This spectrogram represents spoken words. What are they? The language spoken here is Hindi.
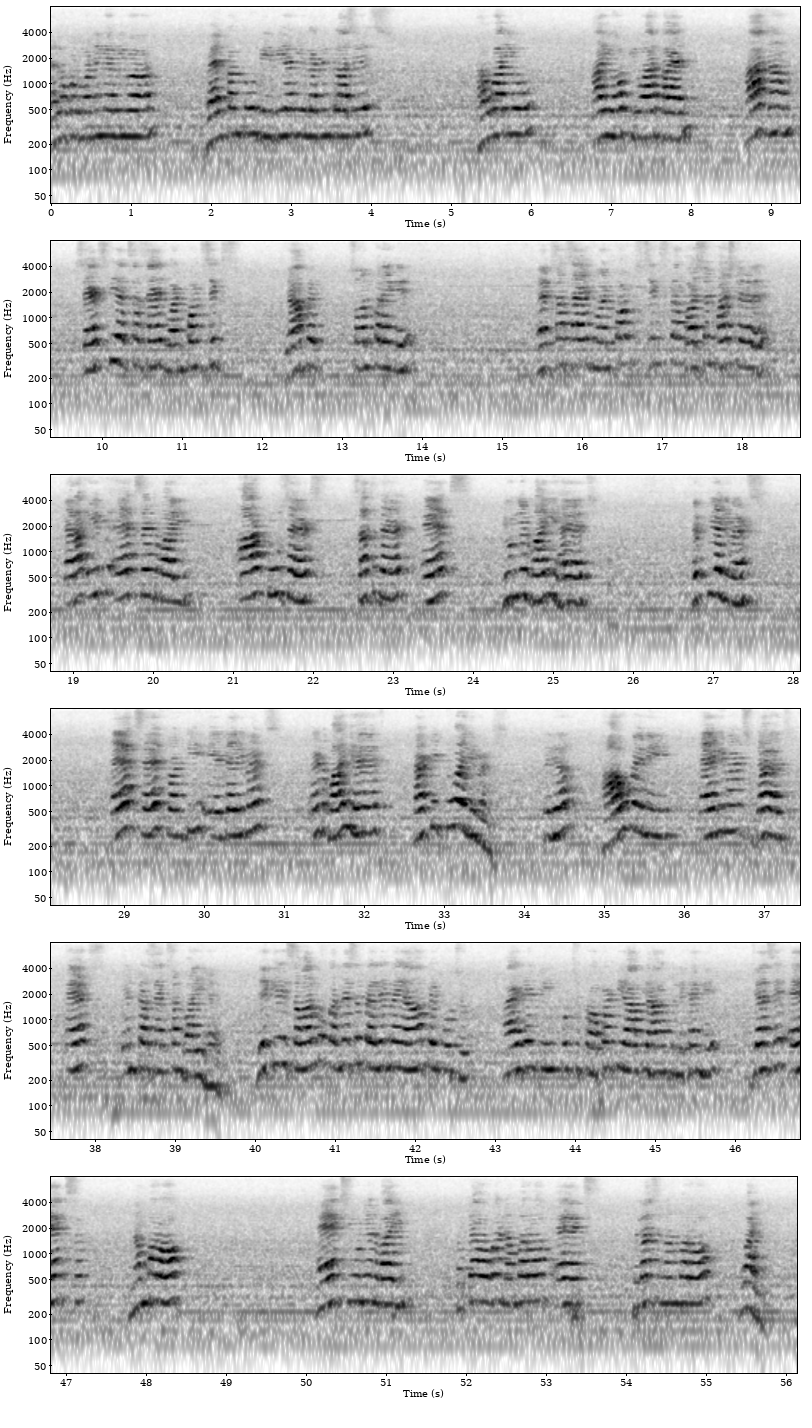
Hello good morning everyone welcome to BBN learning classes how are you I hope you are fine आज हम सेट्स की एक्सरसाइज 1.6 पॉइंट यहाँ पे सॉल्व करेंगे। एक्सरसाइज 1.6 का क्वेश्चन फ़र्स्ट है। कह रहा if X and Y are two sets such that X union Y has 50 elements x has 28 elements and y has 32 elements clear how many elements does x intersection y है देखिए इस सवाल को करने से पहले मैं यहाँ पे कुछ आइडेंटिटी कुछ प्रॉपर्टी आप यहाँ पे लिखेंगे जैसे x number of x union y तो क्या होगा number of x plus number of y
